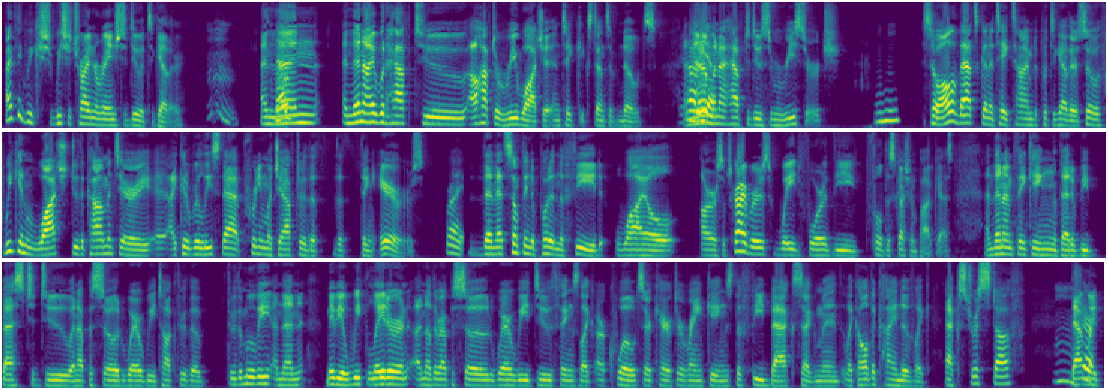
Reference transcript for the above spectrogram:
I think we sh- we should try and arrange to do it together. Mm. And That- then and then I would have to I'll have to rewatch it and take extensive notes. And Oh, then yeah. I'm going to have to do some research. hmm So all of that's going to take time to put together. So if we can watch do the commentary, eh, I could release that pretty much after the the thing airs. Right. Then that's something to put in the feed while our subscribers wait for the full discussion podcast. And then I'm thinking that it'd be best to do an episode where we talk through the through the movie and then maybe a week later an- another episode where we do things like our quotes, our character rankings, the feedback segment, like all the kind of like extra stuff. Mm. That Sure. might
